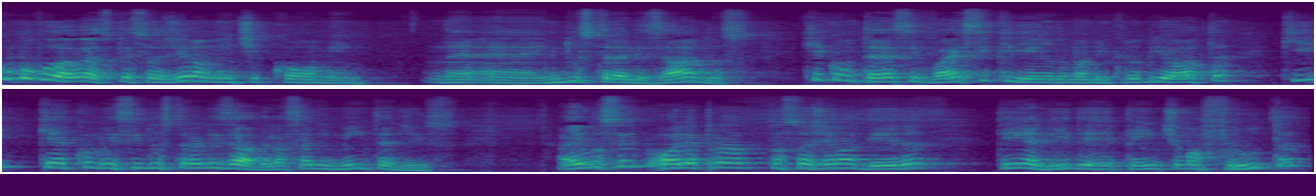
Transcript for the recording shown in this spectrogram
Como as pessoas geralmente comem né, é, industrializados, o que acontece? Vai se criando uma microbiota que quer comer esse industrializado, ela se alimenta disso. Aí você olha para a sua geladeira, tem ali de repente uma fruta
